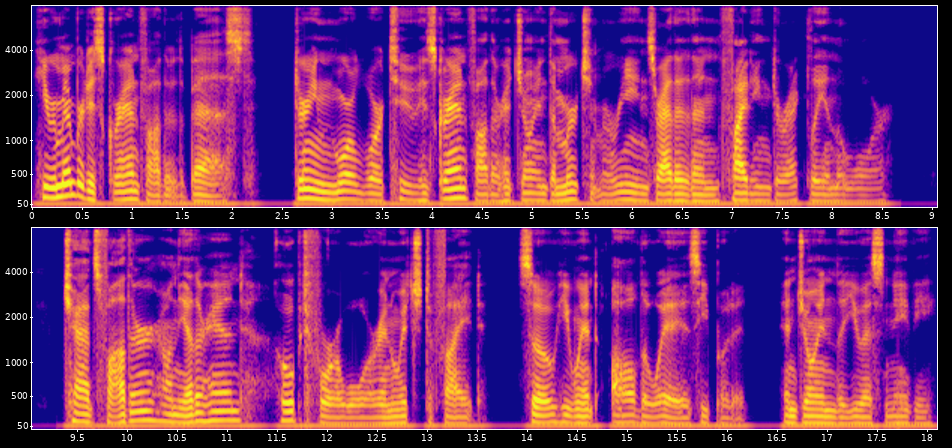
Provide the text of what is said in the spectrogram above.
He remembered his grandfather the best. During World War II, his grandfather had joined the Merchant Marines rather than fighting directly in the war. Chad's father, on the other hand, hoped for a war in which to fight, so he went all the way, as he put it, and joined the U.S. Navy.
